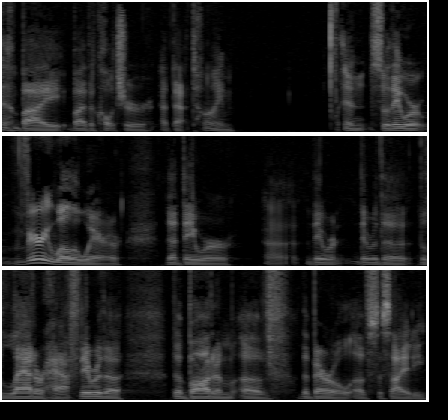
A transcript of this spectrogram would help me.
by by the culture at that time. And so they were very well aware that they were uh, they were they were the the latter half. They were the the bottom of the barrel of society.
